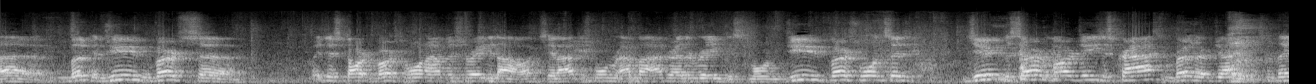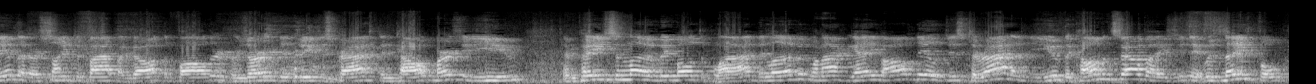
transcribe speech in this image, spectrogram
uh, book of Jude, verse uh, we just start verse 1. I'll just read it all. Like I said, I just want, I'd, I'd rather read this morning. Jude, verse 1 says, Jude, the servant of our Jesus Christ and brother of James, to them that are sanctified by God the Father, preserved in Jesus Christ, and called, mercy to you, and peace and love be multiplied. Beloved, when I gave all diligence to write unto you of the common salvation, it was needful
